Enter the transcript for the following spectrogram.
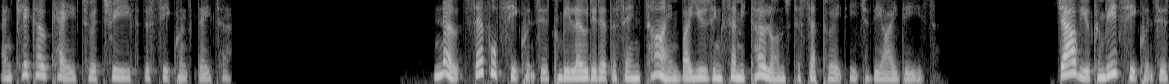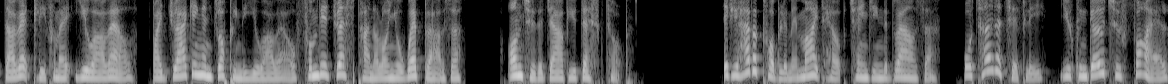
and click OK to retrieve the sequence data. Note, several sequences can be loaded at the same time by using semicolons to separate each of the IDs. Jalview can read sequences directly from a URL by dragging and dropping the URL from the address panel on your web browser onto the Jalview desktop. If you have a problem, it might help changing the browser. Alternatively, you can go to File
